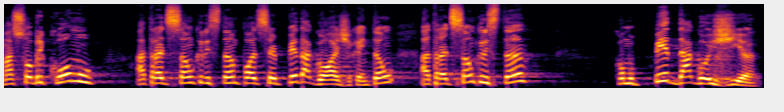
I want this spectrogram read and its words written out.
mas sobre como a tradição cristã pode ser pedagógica. Então, a tradição cristã como pedagogia.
